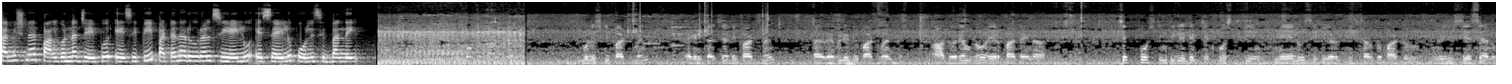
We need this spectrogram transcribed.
కమిషనర్ పాల్గొన్న జైపూర్ ఏసీపీ పట్టణ రూరల్ సిఐలు ఎస్ఐలు పోలీస్ సిబ్బంది. Police department agriculture department revenue department ఆధ్వర్యంలో ఏర్పాటైన చెక్ పోస్ట్ ఇంటిగ్రేటెడ్ చెక్ పోస్ట్కి నేను సిపి గారు సార్తో పాటు విజిట్ చేశాను.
